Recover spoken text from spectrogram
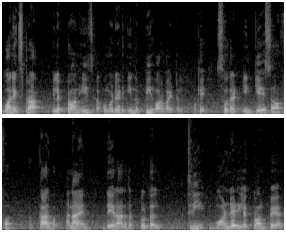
one extra electron is accommodated in the p orbital okay so that in case of uh, carb anion there are the total three bonded electron pair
